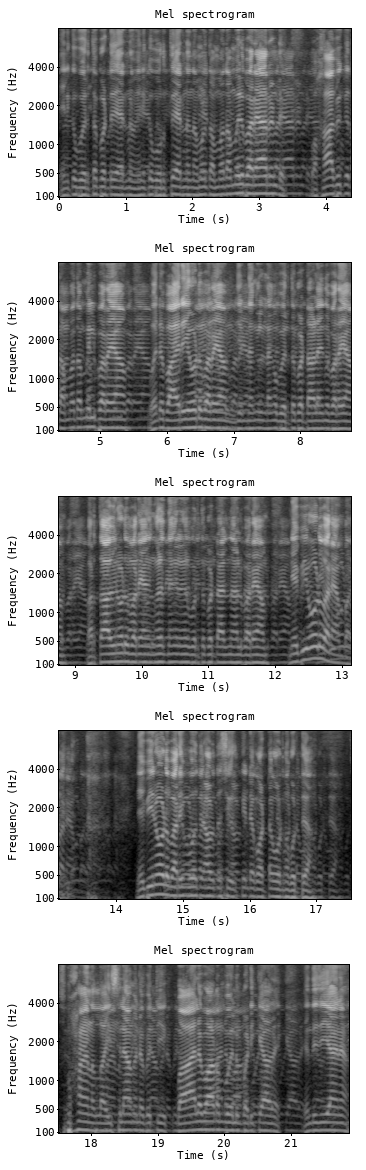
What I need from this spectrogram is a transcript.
എനിക്ക് പൊരുത്തപ്പെട്ട് തരണം. എനിക്ക് പുറത്തു തരണം. നമ്മൾ തമ്മ തമ്മിൽ പറയാറുണ്ട്. വഹാബിക്ക് തമ്മ തമ്മിൽ പറയാം. അവന്റെ ഭാര്യയോട് പറയാം. എന്തെങ്കിലും ഞങ്ങൾ പൊരുത്തപ്പെട്ട എന്ന് പറയാം. ഭർത്താവിനോട് പറയാം നിങ്ങൾ എന്തെങ്കിലും പൊരുത്തപ്പെട്ടാൽ പറയാം. നബിയോട് പറയാൻ പാടില്ല. നബീനോട് പറയുമ്പോൾ അവിടുത്തെ ഷിർക്കിന്റെ കൊട്ട കൊടുന്ന് കൊട്ടുക. സുഹാനല്ല ഇസ്ലാമിനെ പറ്റി ബാലപാഠം പോലും പഠിക്കാതെ എന്ത് ചെയ്യാനാ?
